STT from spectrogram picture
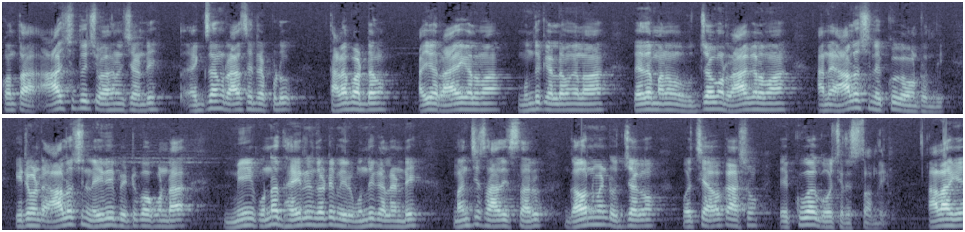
కొంత ఆచితూచి వ్యవహరించండి. ఎగ్జామ్ రాసేటప్పుడు తడబడ్డం అయ్యో రాయగలమా ముందుకు వెళ్ళగలమా లేదా మనం ఉద్యోగం రాగలమా అనే ఆలోచన ఎక్కువగా ఉంటుంది. ఇటువంటి ఆలోచనలు ఏవీ పెట్టుకోకుండా మీకున్న ధైర్యంతో మీరు ముందుకెళ్ళండి. మంచి సాధిస్తారు. గవర్నమెంట్ ఉద్యోగం వచ్చే అవకాశం ఎక్కువగా గోచరిస్తుంది. అలాగే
